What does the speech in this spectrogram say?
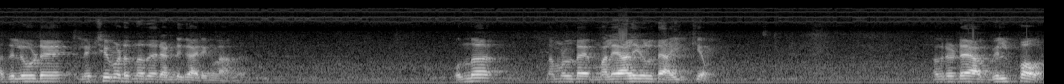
അതിലൂടെ ലക്ഷ്യമിടുന്നത് രണ്ട് കാര്യങ്ങളാണ്. ഒന്ന് നമ്മളുടെ മലയാളികളുടെ ഐക്യം. അവരുടെ ആ വിൽ പവർ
